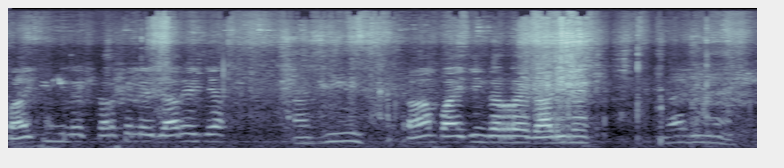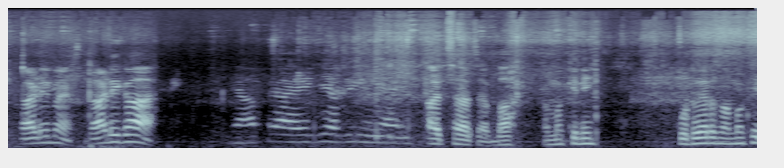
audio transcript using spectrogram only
biking ले करके ले जा रहे हैं क्या हाँ जी कहाँ बाइकिंग कर रहे हैं गाड़ी में गाड़ी में गाड़ी में गाड़ी कहाँ അച്ഛാ അച്ഛാ ബാ നമുക്കിനി കൂട്ടുകാരെ നമുക്ക്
